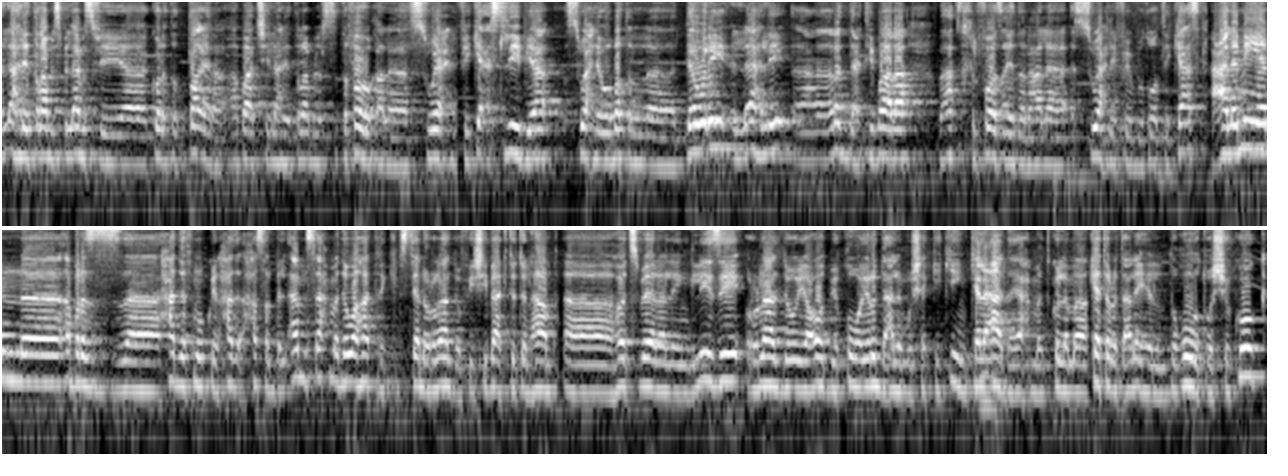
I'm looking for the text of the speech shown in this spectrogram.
الأهلي طرابلس بالأمس في كرة الطائرة. أباتشي الأهلي طرابلس تفوق على السواحلي في كأس ليبيا. السواحلي هو بطل الدوري. الأهلي رد اعتباره وحقق الفوز أيضا على السواحلي في بطولة الكأس. عالميا آه، أبرز آه، حدث ممكن حصل بالأمس. أحمد هو هاتريك كريستيانو رونالدو في شباك توتنهام آه، هوتسبير الإنجليزي. رونالدو يعود بقوة يرد على المشككين كالعادة يا أحمد كلما كثرت عليه الضغوط والشكوك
